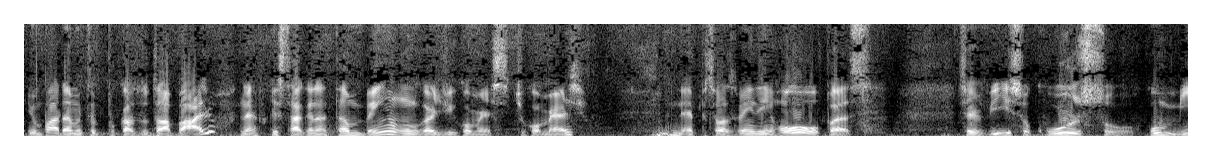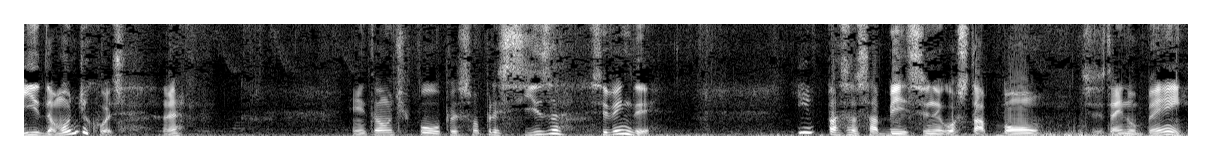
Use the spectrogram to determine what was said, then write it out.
de um parâmetro por causa do trabalho, né? Porque o Instagram também é um lugar de comércio, de comércio né? Pessoas vendem roupas, serviço, curso, comida, um monte de coisa, né? Então, tipo, o pessoal precisa se vender. E para saber se o negócio tá bom, se está indo bem,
